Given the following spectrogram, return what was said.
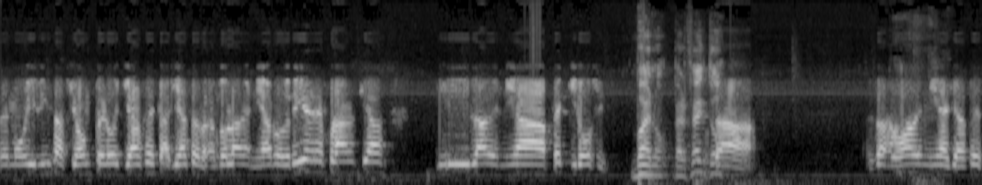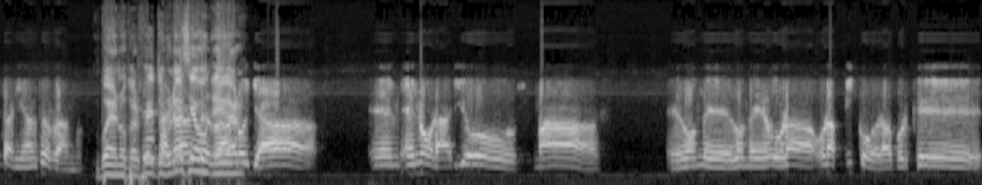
de movilización, pero ya se estaría cerrando la avenida Rodríguez de Francia y la avenida Pequirosi. Bueno, perfecto. O sea, esas dos avenidas ya se estarían cerrando. Bueno, perfecto. Gracias, Edgar. Ya en, en horarios más eh, donde donde es hora hora pico, ¿verdad? Porque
